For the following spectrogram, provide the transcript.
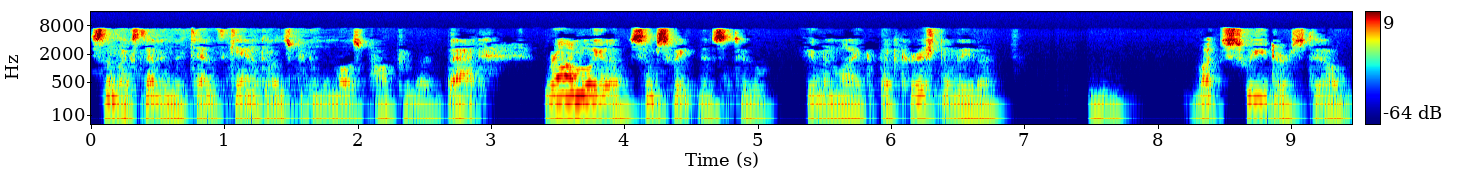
to some extent in the 10th canto and it's become the most popular. That Ram Leela, some sweetness to human like, but Krishna Leela, much sweeter still.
